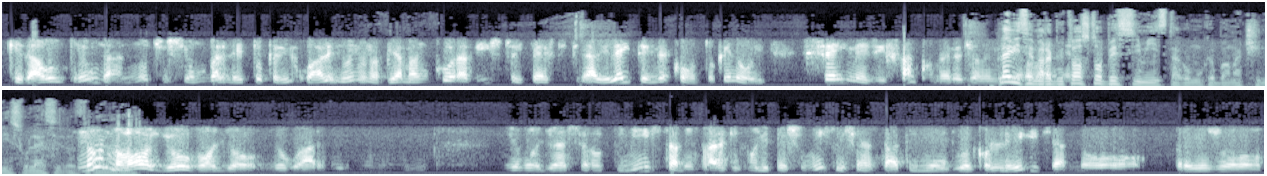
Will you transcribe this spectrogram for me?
che da oltre un anno ci sia un balletto per il quale noi non abbiamo ancora visto i testi finali. Lei tenga conto che noi sei mesi fa come Regione Lei mi sembra piuttosto pessimista comunque Bonaccini sull'esito. No, no, io voglio, io guardi, io voglio essere ottimista, mi pare che quelli pessimisti siano stati i miei due colleghi che hanno preso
